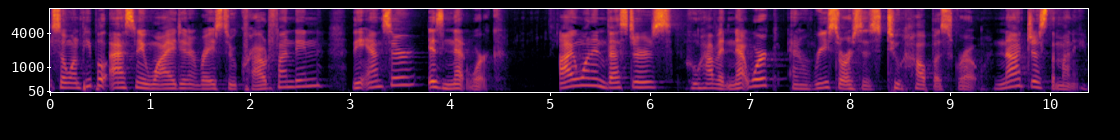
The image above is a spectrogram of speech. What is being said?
So when people ask me why I didn't raise through crowdfunding, the answer is network. I want investors who have a network and resources to help us grow, not just the money.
